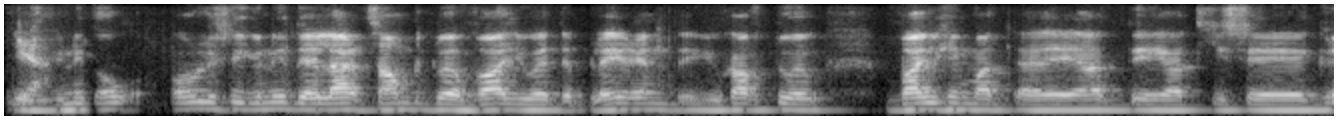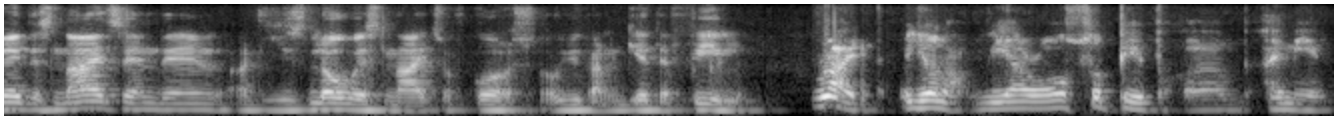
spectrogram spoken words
Yeah. You need obviously you need a large sample to evaluate the player, and you have to value him at uh, at, the, at his uh, greatest nights and then at his lowest nights, of course, so you can get a feel. Right. You know, we are also people. Uh, I mean,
